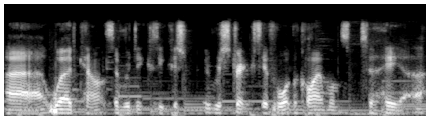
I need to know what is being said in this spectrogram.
uh, word counts are ridiculously restrictive for what the client wants to hear.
